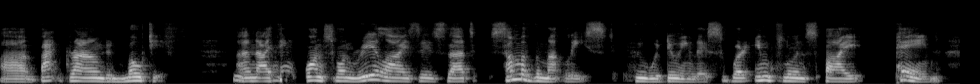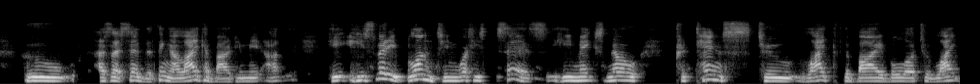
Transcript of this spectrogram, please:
uh, background and motive. And I think once one realizes that some of them, at least, who were doing this were influenced by Paine, who, as I said, the thing I like about him, he, uh, he, he's very blunt in what he says. He makes no pretense to like the Bible or to like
